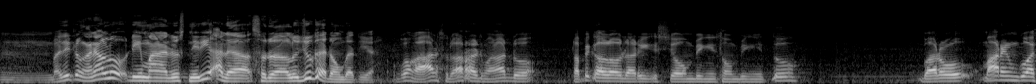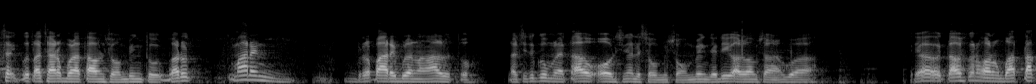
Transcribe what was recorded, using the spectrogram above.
Hmm, berarti hitungannya lu di Manado sendiri ada saudara lu juga dong berarti ya? gue nggak ada saudara di Manado. Tapi kalau dari Siombing Siombing itu baru kemarin gue ikut acara bola tahun Siombing tuh. Baru kemarin berapa hari bulan yang lalu tuh. Dari situ gue mulai tahu oh di sini ada Siombing Siombing jadi kalau misalnya gue ya tahu kan orang Batak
